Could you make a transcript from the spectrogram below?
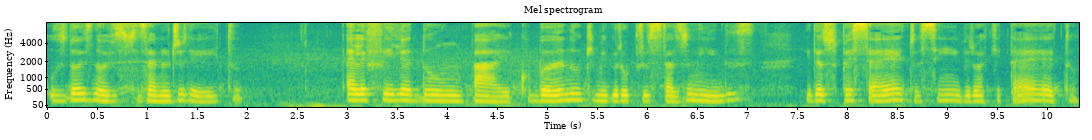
os dois noivos fizeram direito. Ela é filha de um pai cubano que migrou para os Estados Unidos e deu super certo, assim, virou arquiteto,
